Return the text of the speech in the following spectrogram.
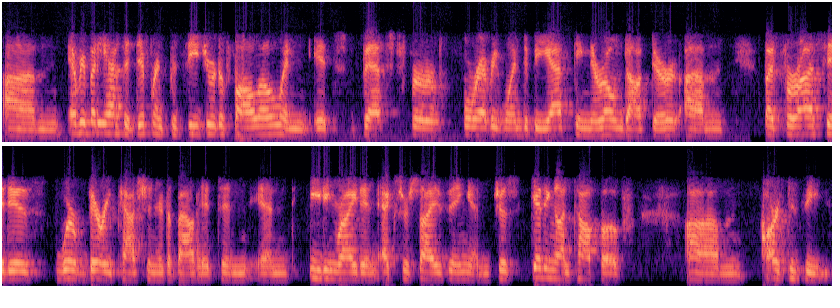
um, everybody has a different procedure to follow, and it's best for for everyone to be asking their own doctor. Um, but for us, it is we're very passionate about it, and and eating right, and exercising, and just getting on top of um, heart disease.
